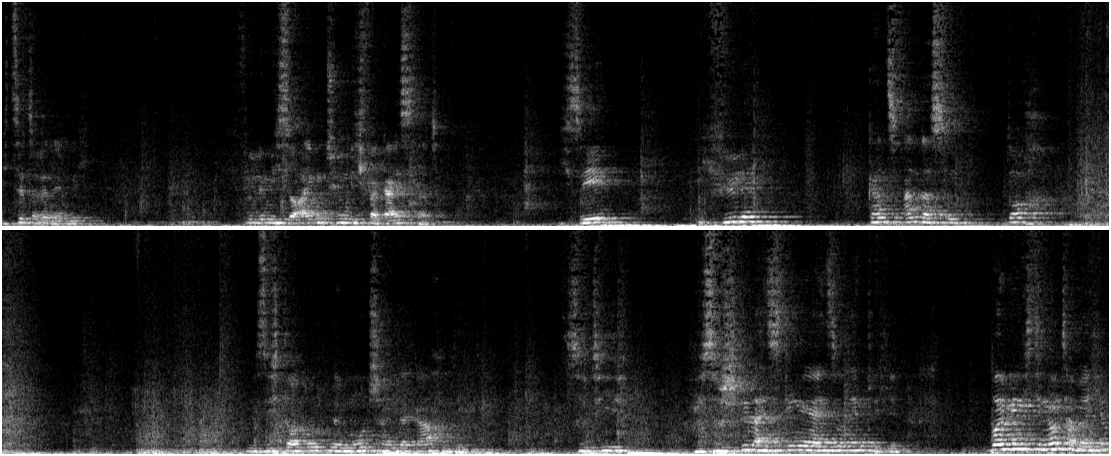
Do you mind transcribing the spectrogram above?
Ich zittere nämlich. Ich fühle mich so eigentümlich vergeistert. Ich sehe, ich fühle ganz anders und doch, wie sich dort unten im Mondschein der Garten legt. So tief, so still, als ginge er ins Unendliche. Wollen wir nicht hinunter, Melchior?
